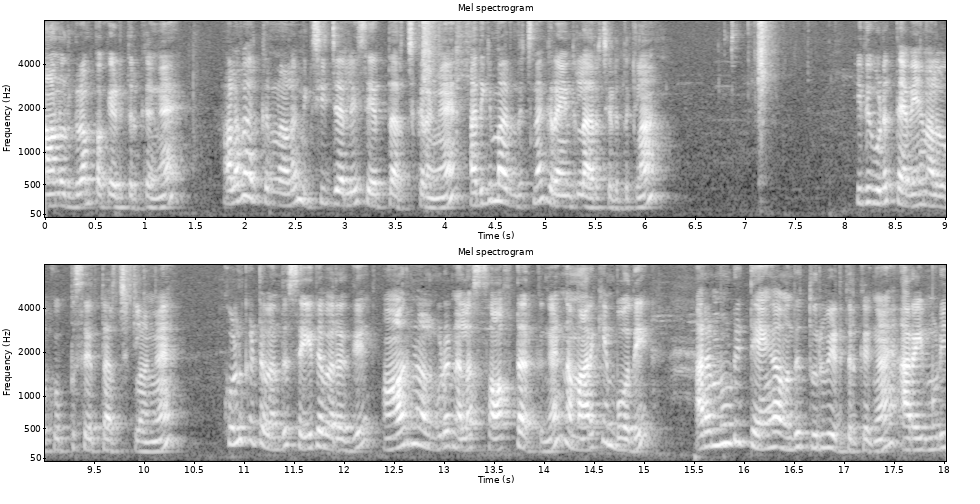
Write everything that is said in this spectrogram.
நானூறு கிராம் பக்கம் எடுத்துருக்கேங்க. அளவாக இருக்கிறனால மிக்ஸி ஜார்லேயே சேர்த்து அரைச்சிக்கிறேங்க. அதிகமாக இருந்துச்சுன்னா கிரைண்டரில் அரைச்சி எடுத்துக்கலாம். இது கூட தேவையான அளவுக்கு உப்பு சேர்த்து அரைச்சிக்கலாங்க. கொழுக்கட்டை வந்து செய்த பிறகு ஆறு நாள் கூட நல்லா சாஃப்டாக இருக்குங்க. நம்ம அரைக்கும் போதே அரை மூடி தேங்காய் வந்து துருவி எடுத்துருக்குங்க. அரை மூடி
